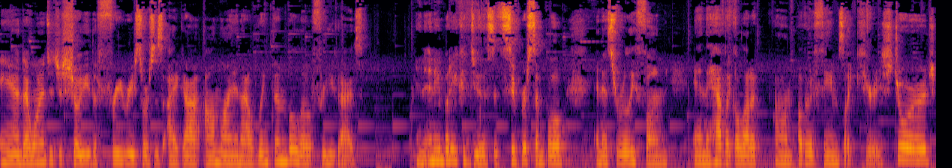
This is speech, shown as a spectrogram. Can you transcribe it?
and I wanted to just show you the free resources I got online and I'll link them below for you guys. And anybody could do this. It's super simple and it's really fun and they have like a lot of um, other themes like Curious George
